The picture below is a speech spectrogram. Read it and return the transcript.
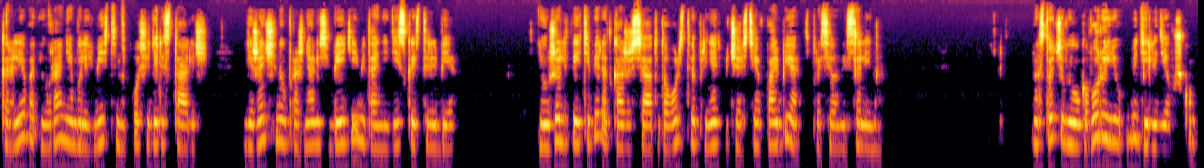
королева и Урания были вместе на площади Ристалищ, где женщины упражнялись в беге метании диска и стрельбе. «Неужели ты и теперь откажешься от удовольствия принять участие в борьбе?» – спросила мисс Салина. Настойчивые уговоры ее убедили девушку.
